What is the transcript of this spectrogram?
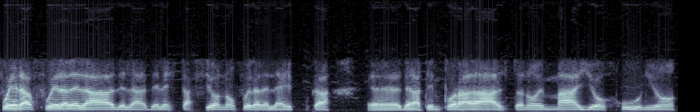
fuera fuera de la, de la de la estación no fuera de la época eh, de la temporada alta, ¿no? En mayo, junio,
